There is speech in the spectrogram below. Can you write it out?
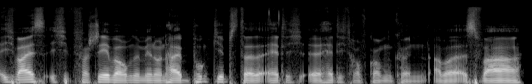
ich weiß, ich verstehe, warum du mir nur einen halben Punkt gibst. Da hätte ich, äh, hätte ich drauf kommen können. Aber es war.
